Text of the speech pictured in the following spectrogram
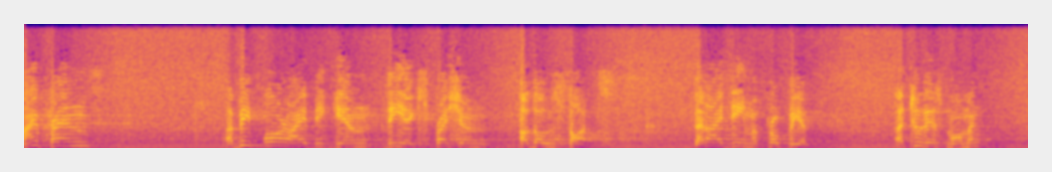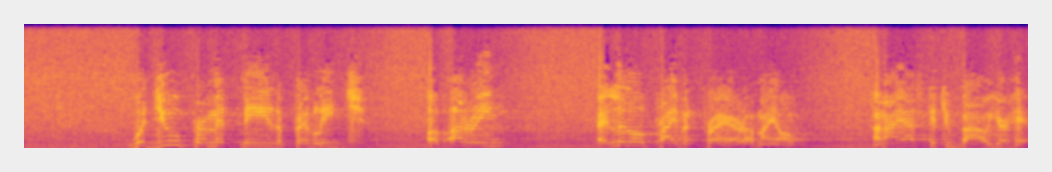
My friends, uh, before I begin the expression of those thoughts that I deem appropriate uh, to this moment, would you permit me the privilege of uttering a little private prayer of my own? And I ask that you bow your heads.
